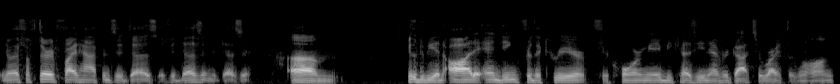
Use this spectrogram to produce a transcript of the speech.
you know, if a third fight happens, it does. If it doesn't, it doesn't. Um, it would be an odd ending for the career for Cormier because he never got to right the wrong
